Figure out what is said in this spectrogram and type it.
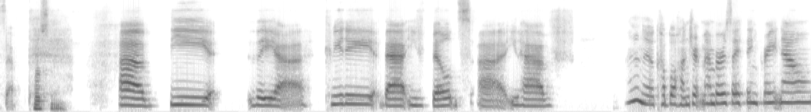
So awesome. Uh, the the uh, community that you've built, uh, you have I don't know a couple hundred members I think right now.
